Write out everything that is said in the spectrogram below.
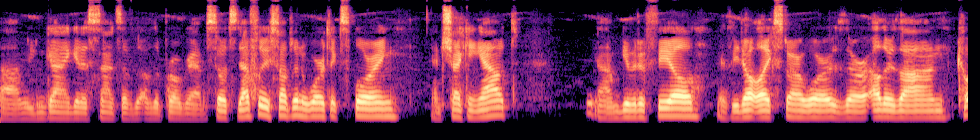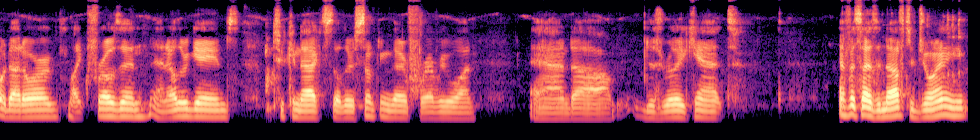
Um, you can kind of get a sense of the, of the program. So it's definitely something worth exploring and checking out. Um, give it a feel. If you don't like Star Wars, there are others on code.org like Frozen and other games to connect. So there's something there for everyone. And um, just really can't emphasize enough to join and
